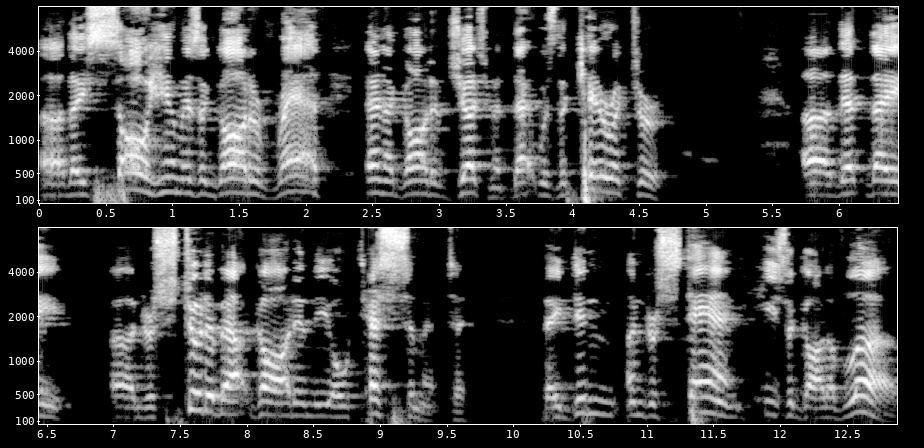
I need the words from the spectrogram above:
Uh, they saw him as a God of wrath and a God of judgment. That was the character uh, that they understood about God in the Old Testament. They didn't understand He's a God of love,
